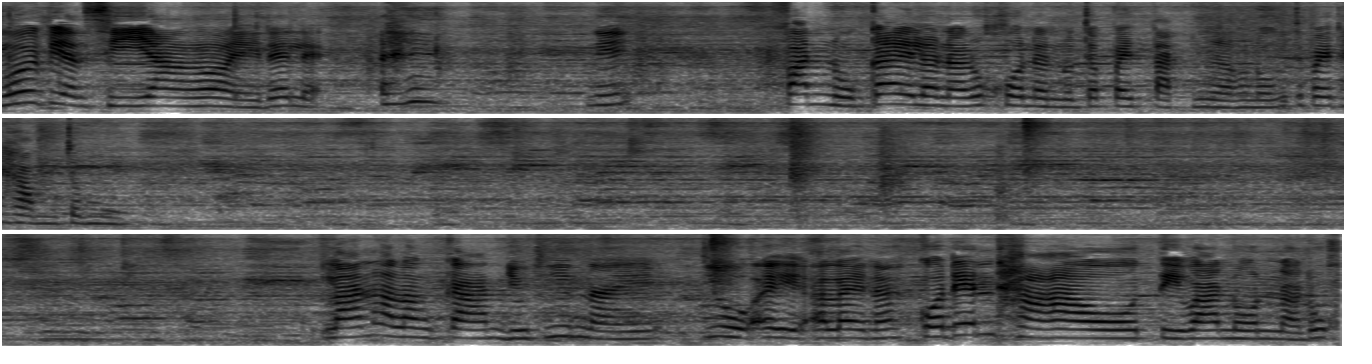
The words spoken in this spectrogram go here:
นู้นเปลี่ยนสียางหน่อยได้แหละ นี่ ฟันหนูใกล้แล้วนะทุกคนเดี๋ยวหนูจะไปตัดเหงือกหนูก็จะไปทำจมูก ร้านอลังการอยู่ที่ไหน อยู่ไอ้อะไรนะโกลเด้นทาวติวานนท์นะทุกคน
